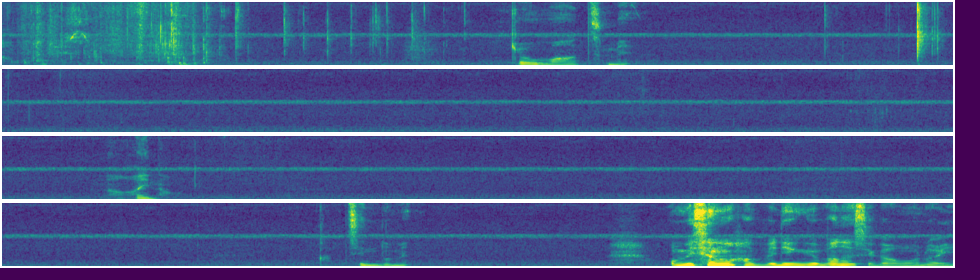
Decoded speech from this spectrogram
かったです。今日は厚め。長いな。カッチン止め。お店のハプニング話がおもろい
